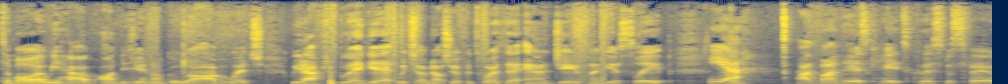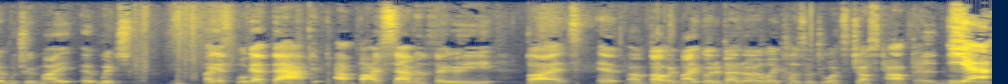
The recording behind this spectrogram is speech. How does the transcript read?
tomorrow we have Auntie and Uncle Rob, which we'd have to bring it, which I'm not sure if it's worth it, and James might be asleep. Yeah. On Monday is Kate's Christmas fair, which we might, uh, which I guess we'll get back at, by seven thirty, but it, uh, but we might go to bed early because of what's just happened. Yeah.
